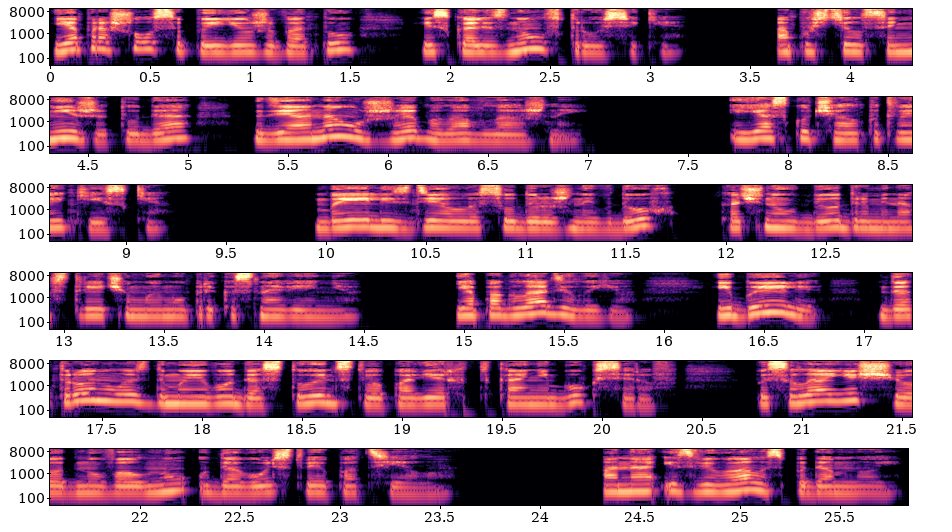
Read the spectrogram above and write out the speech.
я прошелся по ее животу и скользнул в трусики. Опустился ниже, туда, где она уже была влажной. Я скучал по твоей киске. Бейли сделала судорожный вдох, качнув бедрами навстречу моему прикосновению. Я погладил ее, и Бейли дотронулась до моего достоинства поверх ткани боксеров, посылая еще одну волну удовольствия по телу. Она извивалась подо мной,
